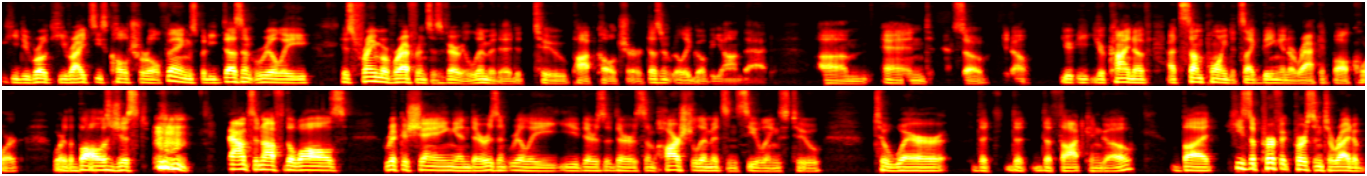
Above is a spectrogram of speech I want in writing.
he wrote he writes these cultural things, but he doesn't really his frame of reference is very limited to pop culture. It doesn't really go beyond that. Um, and so you know you, you're kind of at some point it's like being in a racquetball court where the ball is just bouncing off the walls, ricocheting, and there isn't really there's there are some harsh limits and ceilings to to where the the the thought can go. But he's a perfect person to write a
